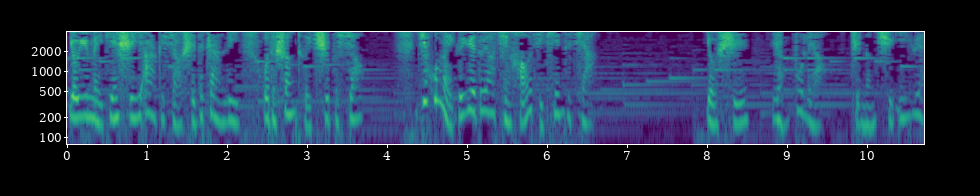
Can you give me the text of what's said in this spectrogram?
由于每天十一二个小时的站立，我的双腿吃不消，几乎每个月都要请好几天的假。有时忍不了，只能去医院，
